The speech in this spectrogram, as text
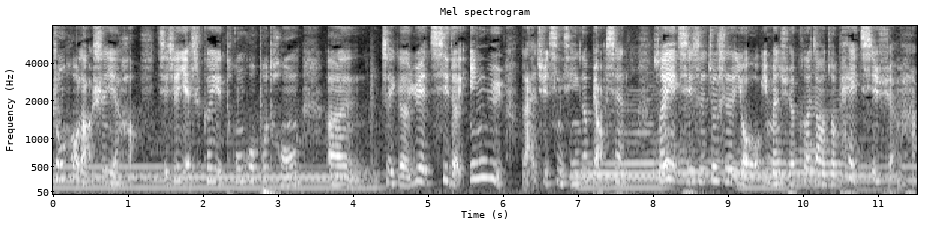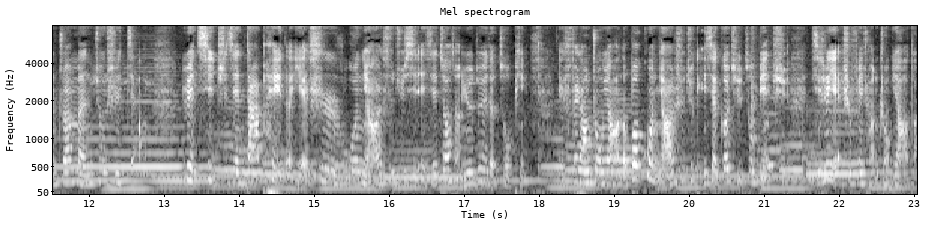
忠厚老实也好，其实也是可以通过不同，嗯，这个乐器的音域来去进行一个表现。所以其实就是有一门学科叫做配器学嘛，专门就是讲乐器之间搭配的，也是如果你要是去写一些交响乐队的作品，也是非常重要的。包括你要是去给一些歌曲做编曲，其实也是非常重要的。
